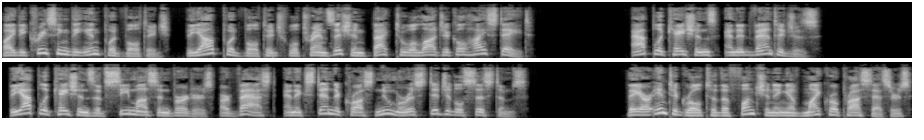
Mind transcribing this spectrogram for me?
by decreasing the input voltage, the output voltage will transition back to a logical high state. Applications and advantages The applications of CMOS inverters are vast and extend across numerous digital systems. They are integral to the functioning of microprocessors,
